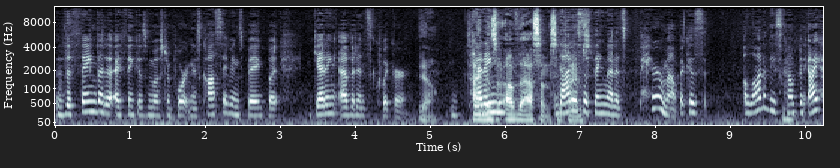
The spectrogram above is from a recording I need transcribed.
the thing that I think is most important is cost savings big, but getting evidence quicker. Yeah. Time is of the essence That sometimes. is the thing that is paramount because a lot of these hmm. companies, I,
